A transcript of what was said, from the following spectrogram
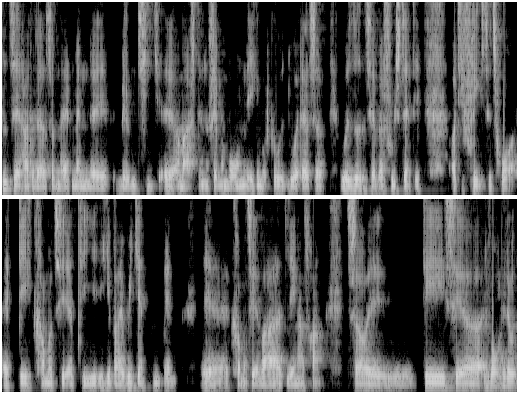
Hidtil har det været sådan, at man øh, mellem 10 øh, om aftenen og 5 om morgenen ikke måtte gå ud. Nu er det altså udvidet til at være fuldstændig, og de fleste tror, at det kommer til at blive ikke bare i weekenden, men øh, kommer til at vare længere frem. Så øh, det ser alvorligt ud.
